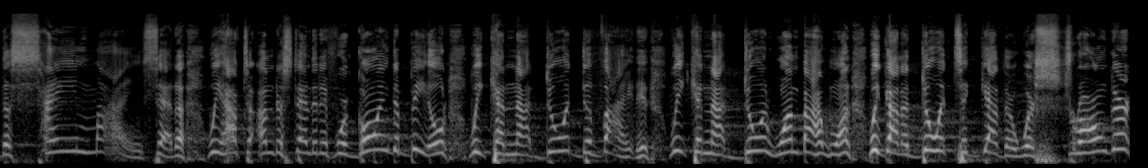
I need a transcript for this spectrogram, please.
the same mindset. Uh, we have to understand that if we're going to build, we cannot do it divided. We cannot do it one by one. We got to do it together. We're stronger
